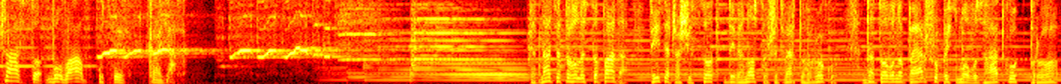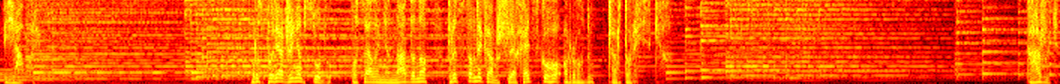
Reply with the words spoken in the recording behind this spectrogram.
часто бував у цих краях. 15 листопада 1694 року датовано першу письмову згадку про Яворів. Розпорядженням суду поселення надано представникам шляхетського роду чарторийських. Кажуть,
